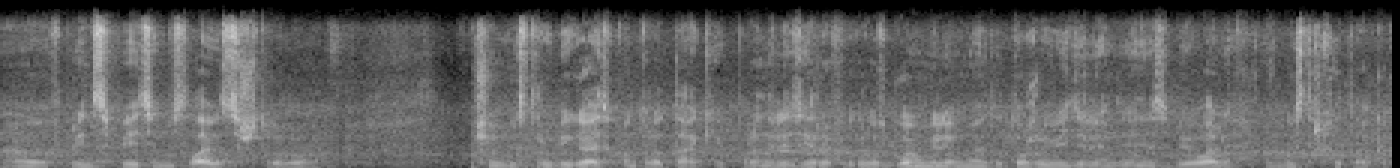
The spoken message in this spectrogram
в принципе, этим и славится, что очень быстро убегает в контратаке. Проанализировав игру с Гомелем, мы это тоже видели, где они забивали в быстрых атаках.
